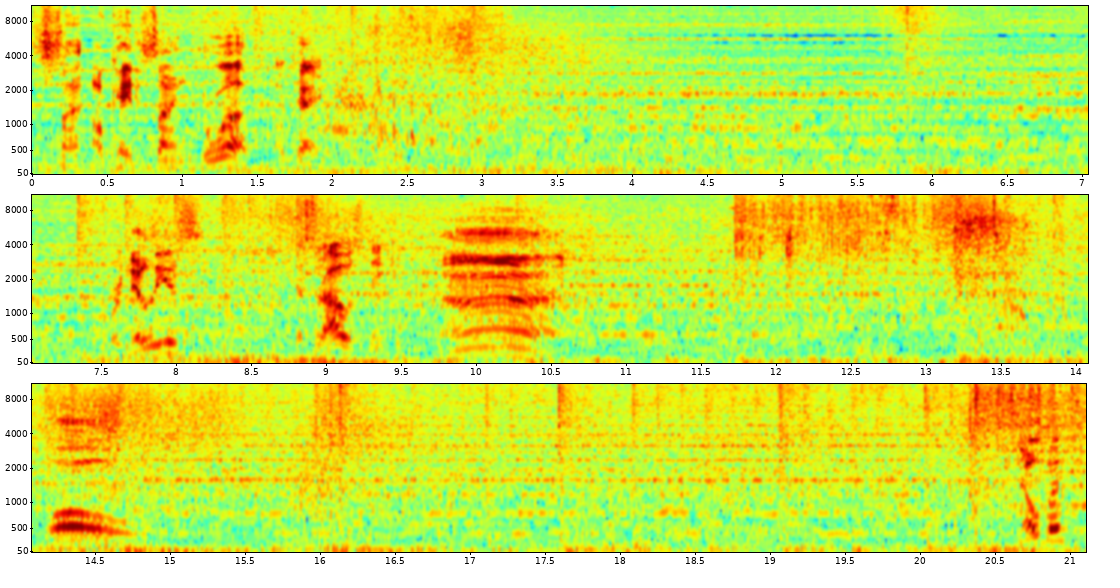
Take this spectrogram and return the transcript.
the son. Okay, the son grew up. Okay. Cornelius? That's what I was thinking. Ah. Whoa. Nova?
